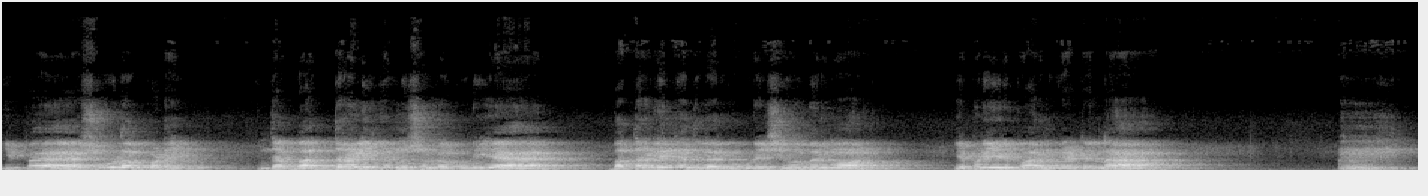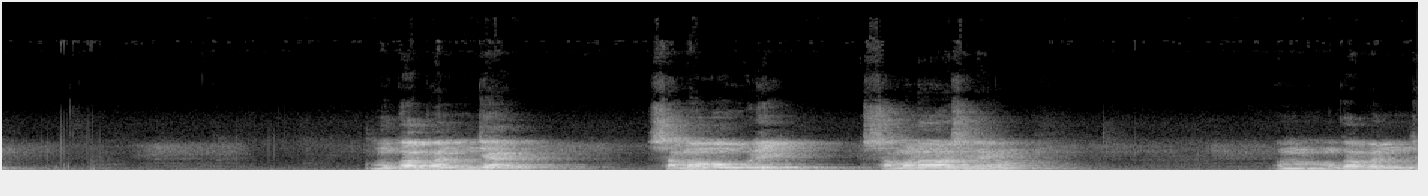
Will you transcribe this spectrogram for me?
இப்போ சூழப்படை இந்த பத்ரலிங்கம்னு சொல்லக்கூடிய பத்ரலிங்கத்தில் இருக்கக்கூடிய சிவபெருமான் எப்படி இருப்பாருன்னு கேட்டீங்கன்னா முகபஞ்ச சமமௌலி சமனாசினயம் முகபஞ்ச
